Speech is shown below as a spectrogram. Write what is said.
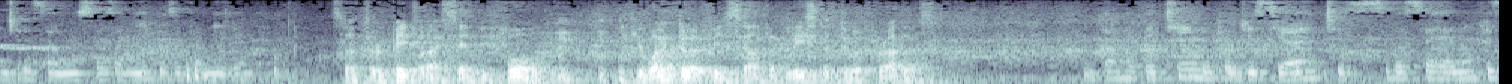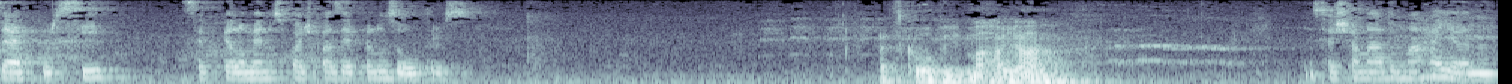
em direção aos seus amigos e família. So to repeat what I said before, if you won't do it for yourself, at least do it for others. Então, repetindo o que eu disse antes, se você não fizer por si, você pelo menos pode fazer pelos outros. That's called the Mahayana, Isso é chamado Mahayana,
